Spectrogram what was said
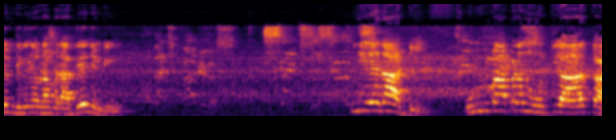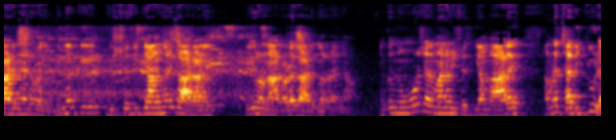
ജമ്പിങ് എന്ന് പറഞ്ഞാൽ പോരാ? അതേ ജമ്പിങ്. ഏതാ അടി? ഉമ്പാപ്പയുടെ നൂറ്റി ആറ് കാർഡ് ഞാൻ പറഞ്ഞു നിങ്ങൾക്ക് വിശ്വസിക്കാവുന്ന ഒരു കാർഡാണ് ഈ റൊണാൾഡോയുടെ കാർഡ് എന്ന് പറഞ്ഞു കഴിഞ്ഞാൽ നിങ്ങൾക്ക് നൂറ് ശതമാനം വിശ്വസിക്കാം. ആളെ നമ്മളെ ചതിക്കൂല.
